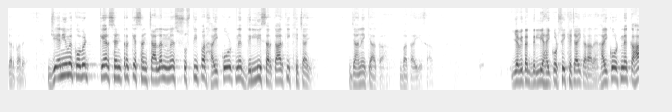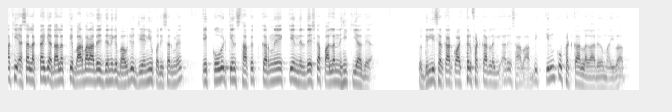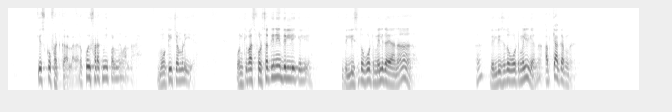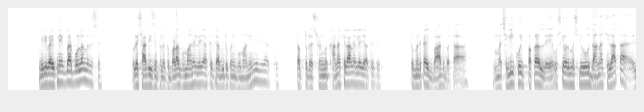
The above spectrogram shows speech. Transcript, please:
कर पा रहे जेएनयू में कोविड केयर सेंटर के संचालन में सुस्ती पर हाईकोर्ट ने दिल्ली सरकार की खिंचाई। जाने क्या कहा? बताइए साहब। ये अभी तक दिल्ली हाईकोर्ट से ही खिंचाई करा रहे हैं। हाईकोर्ट ने कहा कि ऐसा लगता है कि अदालत के बार बार आदेश देने के बावजूद जेएनयू परिसर में एक कोविड केंद्र स्थापित करने के निर्देश का पालन नहीं किया गया। तो दिल्ली सरकार को आज फिर फटकार लगी। अरे साहब, आप भी किन को फटकार लगा रहे हो, माई बाप? किसको फटकार लगा रहे हो? कोई फ़र्क नहीं पड़ने वाला है। मोटी चमड़ी है। उनके पास फुर्सत ही नहीं दिल्ली के लिए। दिल्ली से तो वोट मिल गया ना। हाँ दिल्ली से तो वोट मिल गया ना। अब क्या करना है? मेरी वाइफ ने एक बार बोला मेरे से। बोले, शादी से पहले तो बड़ा घुमाने ले जाते थे, अभी तो कहीं घुमाने नहीं ले जाते। तब तो रेस्टोरेंट में खाना खिलाने ले जाते थे। तो मैंने कहा, एक बात बता, मछली कोई पकड़ ले, उसके बाद मछली को दाना खिलाता है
